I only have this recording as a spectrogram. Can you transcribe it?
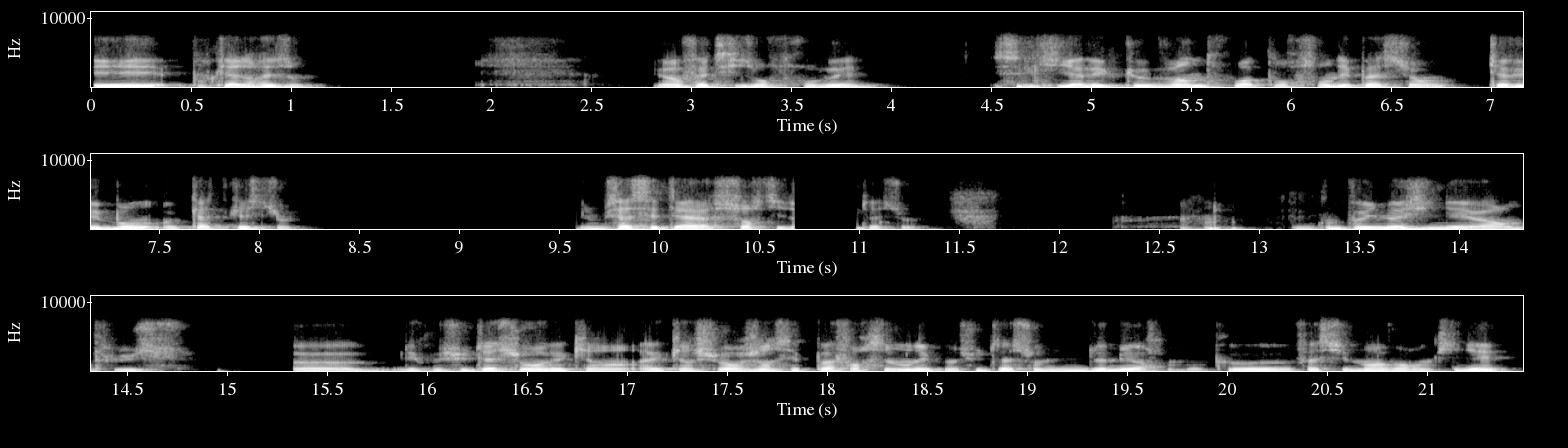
et pour quelle raison? Et en fait, ce qu'ils ont retrouvé, c'est qu'il y avait que 23% des patients qui avaient bon euh, quatre questions. Donc ça, c'était à la sortie de la consultation. Donc on peut imaginer, alors en plus, euh, des consultations avec un, avec un chirurgien, c'est pas forcément des consultations d'une demi-heure, on peut facilement avoir un kiné.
